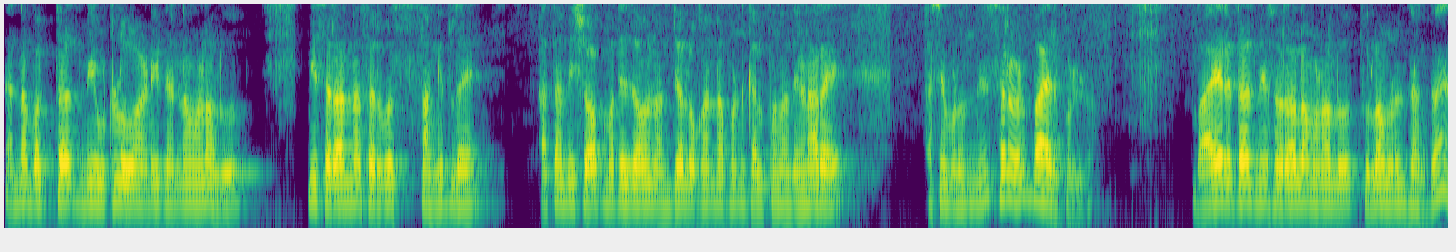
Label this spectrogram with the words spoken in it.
त्यांना बघताच मी उठलो आणि त्यांना म्हणालो मी सरांना सर्व सांगितलं आहे आता मी शॉपमध्ये जाऊन आमच्या लोकांना पण कल्पना देणार आहे. असे म्हणून मी सरळ बाहेर पडलो. बाहेर येताच मी स्वराला म्हणालो तुला म्हणून सांगतो आहे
